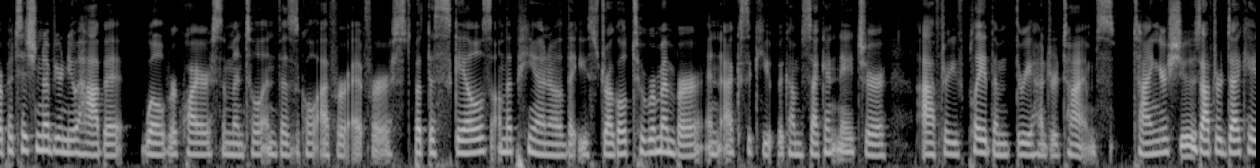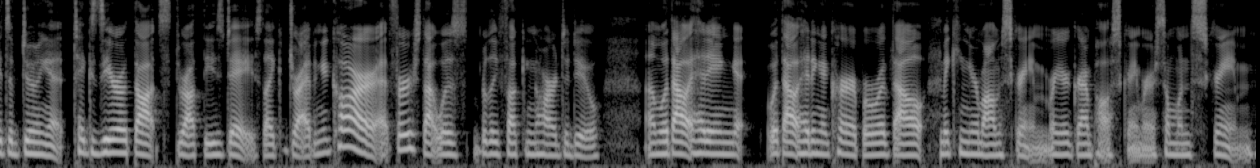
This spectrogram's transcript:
Repetition of your new habit will require some mental and physical effort at first, but the scales on the piano that you struggle to remember and execute become second nature after you've played them 300 times. Tying your shoes after decades of doing it takes zero thoughts throughout these days, like driving a car. At first, that was really fucking hard to do um, without hitting without hitting a curb or without making your mom scream or your grandpa scream or someone scream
